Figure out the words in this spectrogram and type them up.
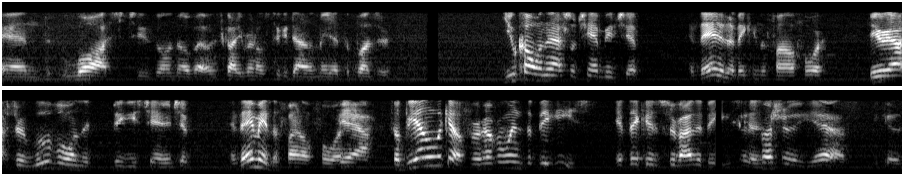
and lost to Villanova when Scottie Reynolds took it down and made it at the buzzer. UConn won the national championship, and they ended up making the Final Four. The year after, Louisville won the Big East championship, and they made the Final Four. yeah. So be on the lookout for whoever wins the Big East, if they could survive the Big East. 'cause- Especially, yeah, because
